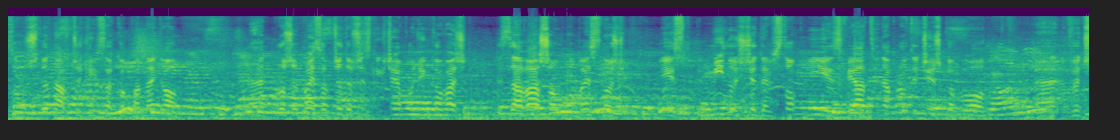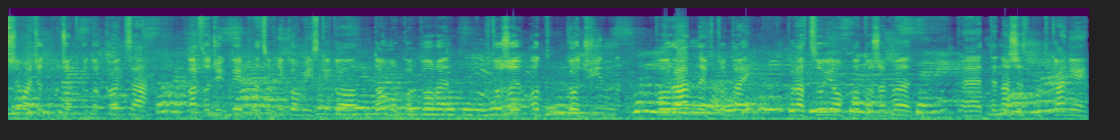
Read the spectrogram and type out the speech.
z Olsztyna, wcześniej z Zakopanego. E, Proszę Państwa, przede wszystkim chciałem podziękować za Waszą obecność. Jest minus 7 stopni, jest wiatr i naprawdę ciężko było e, wytrzymać od początku do końca. Bardzo dziękuję pracownikom Miejskiego Domu Kultury, którzy od godzin porannych tutaj pracują po to, żeby e, te nasze spotkanie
